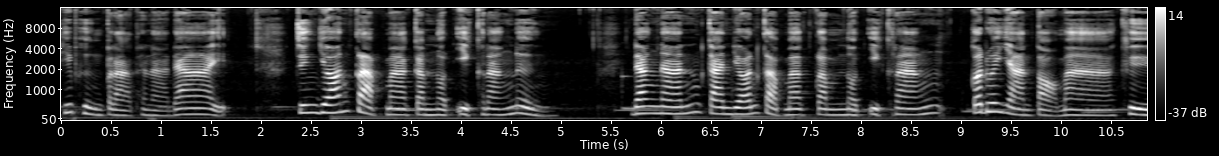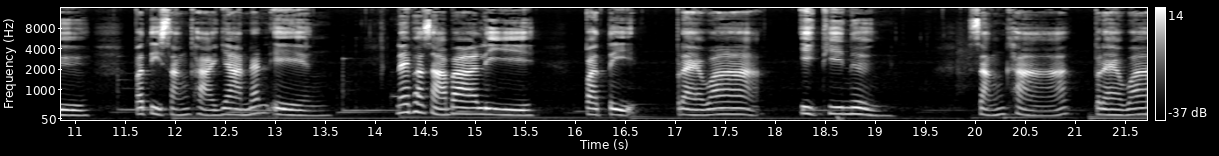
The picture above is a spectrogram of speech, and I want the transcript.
ที่พึงปรารถนาได้ จึงย้อนกลับมากำหนดอีกครั้งหนึ่งดังนั้นการย้อนกลับมากำหนดอีกครั้ง ก็ด้วยยานต่อมาคือ ปฏิสังขายานนั่นเอง ในภาษาบาลี ปฏิ แปลว่า อีกทีหนึ่ง สังขา แปลว่า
